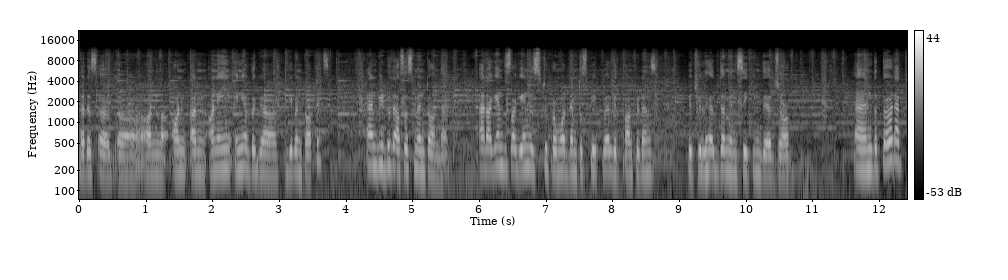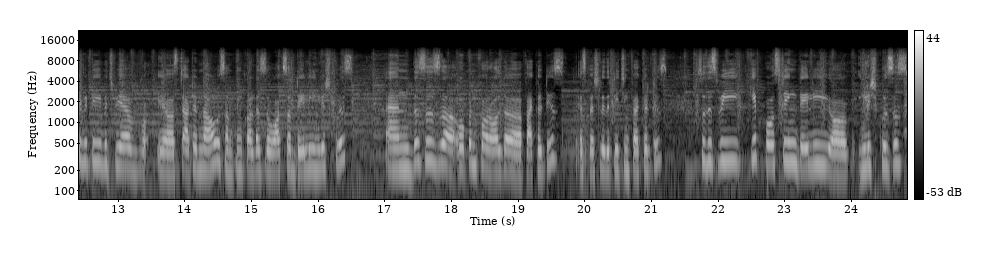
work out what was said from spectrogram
That is on on on, on any, any of the given topics, and we do the assessment on that. And again, this again is to promote them to speak well with confidence, which will help them in seeking their job. And the third activity which we have uh, started now is something called as the WhatsApp Daily English Quiz. And this is uh, open for all the faculties, especially the teaching faculties. So this we keep posting daily uh, English quizzes,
